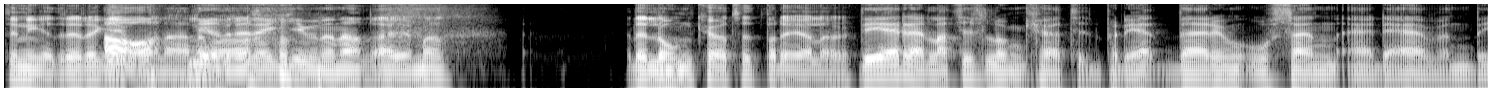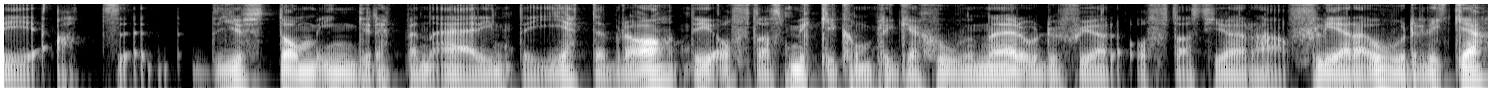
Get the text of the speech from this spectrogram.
Till nedre regionerna? Ja, eller nedre vad? regionerna. Jajamän. Är det lång kötid på det eller? Det är relativt lång kötid på det. Där, och sen är det även det att just de ingreppen är inte jättebra. Det är oftast mycket komplikationer och du får göra, oftast göra flera olika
